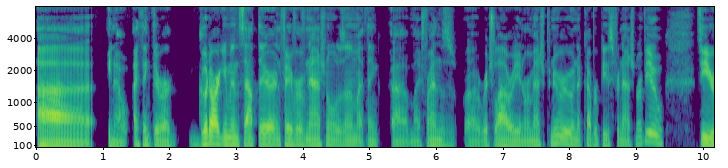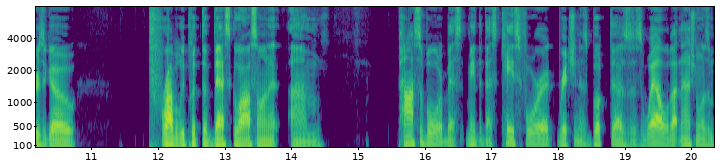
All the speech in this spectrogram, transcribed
Uh, you know, I think there are good arguments out there in favor of nationalism. I think uh, my friends uh, Rich Lowry and Ramesh Ponnuru in a cover piece for National Review a few years ago probably put the best gloss on it um, possible, or best made the best case for it. Rich in his book does as well about nationalism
